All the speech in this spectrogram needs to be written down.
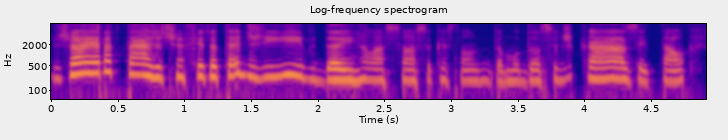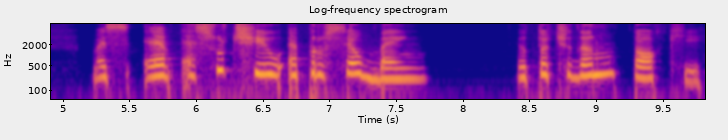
já era tarde, já tinha feito até dívida em relação a essa questão da mudança de casa e tal. Mas é, é sutil, é para o seu bem. Eu tô te dando um toque.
